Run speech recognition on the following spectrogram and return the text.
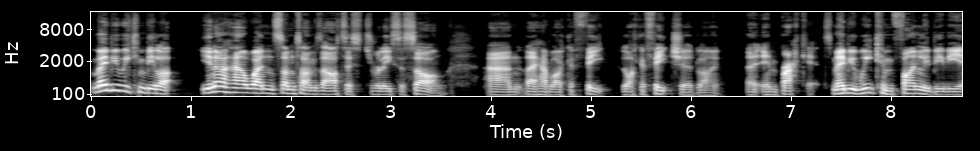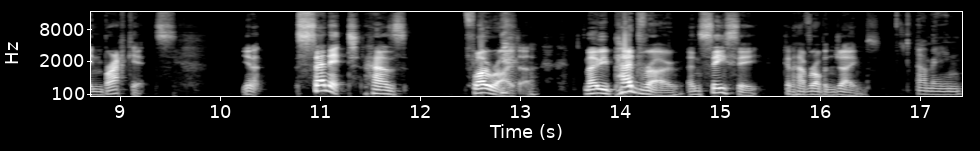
Maybe we can be like you know how when sometimes artists release a song and they have like a feat like a featured like uh, in brackets? Maybe we can finally be the in brackets. You know Senhit has Flo Rida maybe pedro and Sissi can have robin james. I mean,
